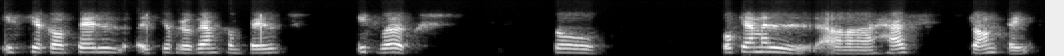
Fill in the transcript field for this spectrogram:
if your compile if your program compiles, it works. So OCaml uh, has strong types,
